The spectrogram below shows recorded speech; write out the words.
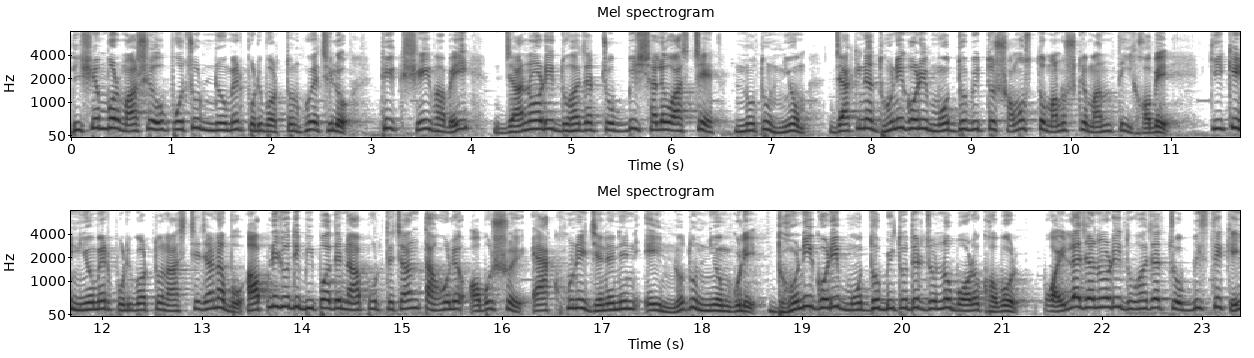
ডিসেম্বর মাসেও প্রচুর নিয়মের পরিবর্তন হয়েছিল। ঠিক সেইভাবেই জানুয়ারি দু হাজার চব্বিশ সালেও আসছে নতুন নিয়ম, যা কিনা ধনী, গরিব, মধ্যবিত্ত সমস্ত মানুষকে মানতেই হবে। কি কি নিয়মের পরিবর্তন আসছে জানাব? আপনি যদি বিপদে না পড়তে চান, তাহলে অবশ্যই এখনই জেনে নিন এই নতুন নিয়মগুলি। ধনী, গরিব, মধ্যবিত্তদের জন্য বড় খবর। পয়লা জানুয়ারি দু হাজার চব্বিশ থেকেই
